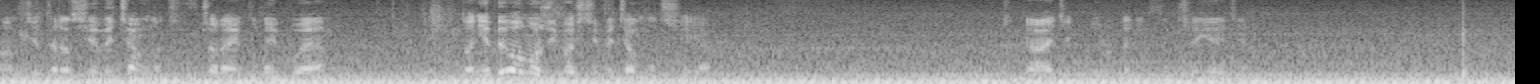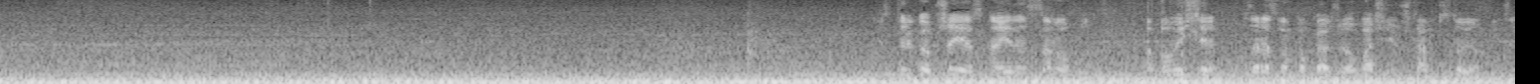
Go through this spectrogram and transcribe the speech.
Mam gdzie teraz się wyciągnąć. Wczoraj jak tutaj byłem, to nie było możliwości wyciągnąć się jak. Czekajcie, kurde, niech sobie przejedzie. Jest tylko przejazd na jeden samochód. A pomyślcie, zaraz wam pokażę. O właśnie już tam stoją, widzę.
